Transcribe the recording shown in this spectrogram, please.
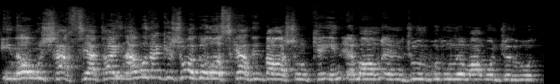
اینا اون شخصیت هایی نبودن که شما درست کردید براشون که این امام اینجور بود اون امام اونجور بود.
